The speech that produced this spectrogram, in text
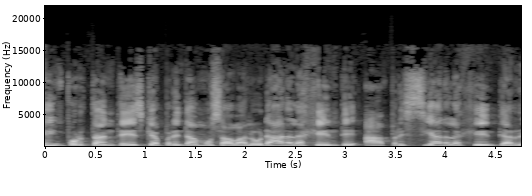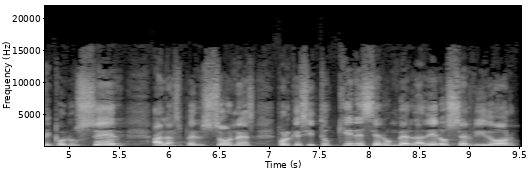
Qué importante es que aprendamos a valorar a la gente, a apreciar a la gente, a reconocer a las personas, porque si tú quieres ser un verdadero servidor,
